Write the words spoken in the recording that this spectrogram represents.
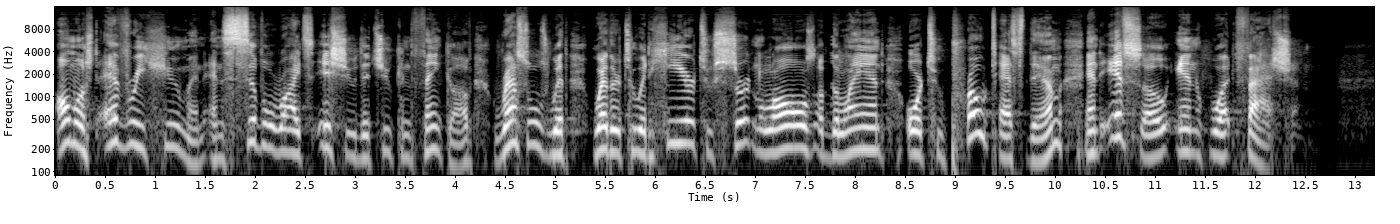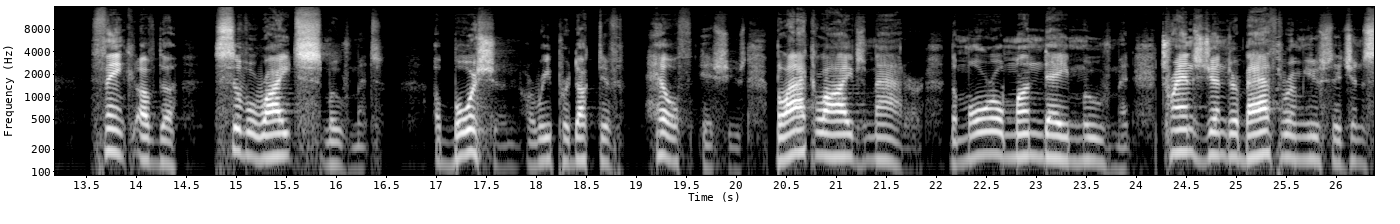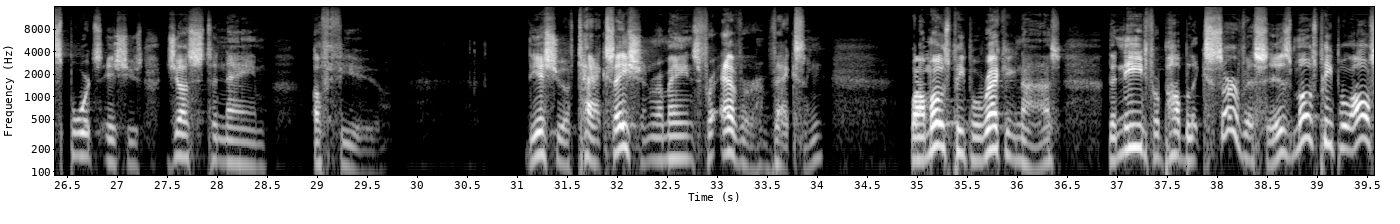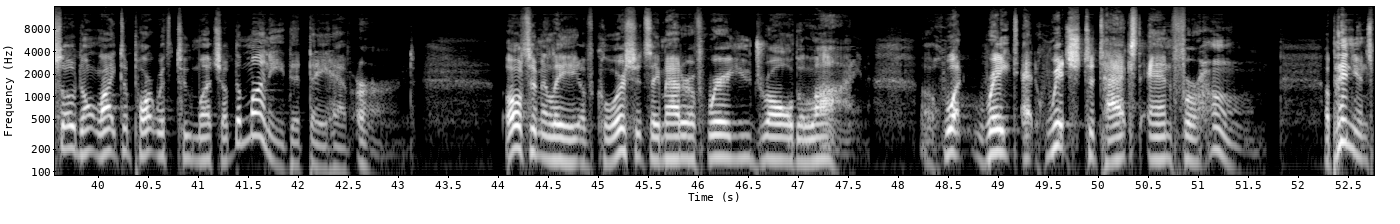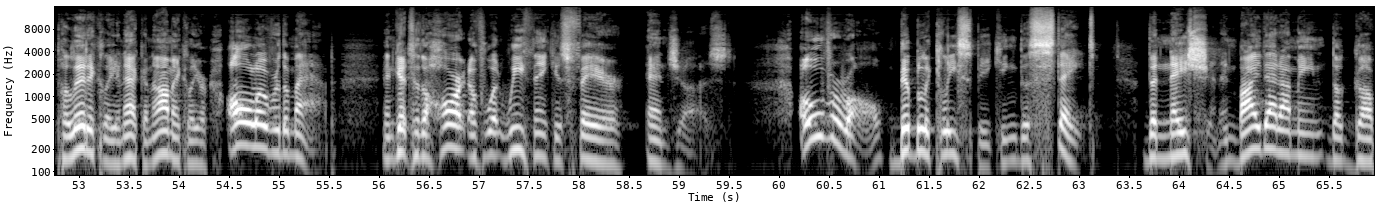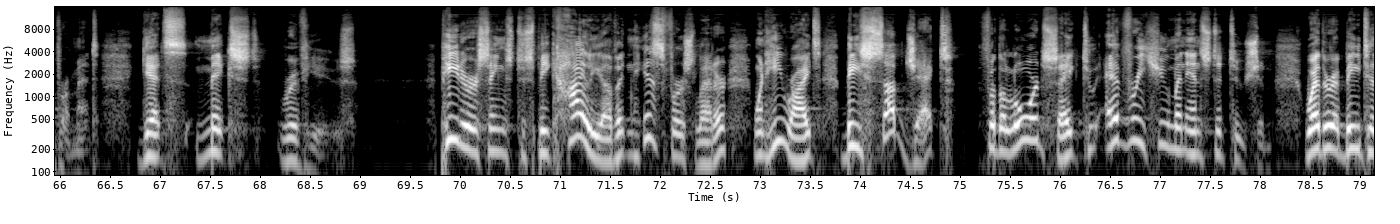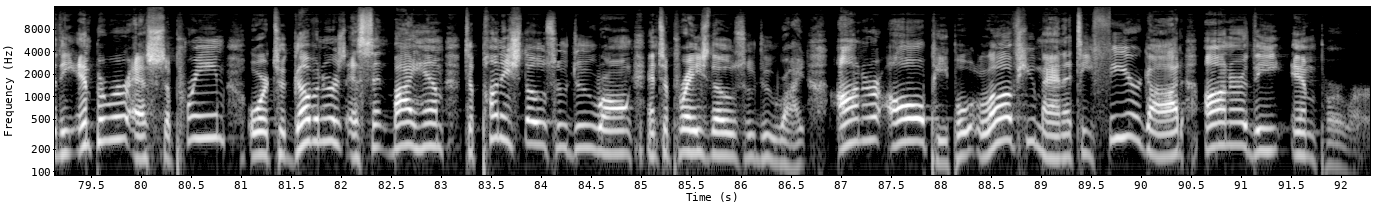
Almost every human and civil rights issue that you can think of wrestles with whether to adhere to certain laws of the land or to protest them, and if so, in what fashion. Think of the civil rights movement, abortion or reproductive health issues, Black Lives Matter, the Moral Monday movement, transgender bathroom usage, and sports issues, just to name a few. The issue of taxation remains forever vexing. While most people recognize the need for public services, most people also don't like to part with too much of the money that they have earned. Ultimately, of course, it's a matter of where you draw the line uh, what rate at which to tax and for whom. Opinions politically and economically are all over the map and get to the heart of what we think is fair and just. Overall, biblically speaking, the state, the nation, and by that I mean the government, gets mixed reviews. Peter seems to speak highly of it in his first letter when he writes, Be subject for the Lord's sake to every human institution, whether it be to the emperor as supreme or to governors as sent by him to punish those who do wrong and to praise those who do right. Honor all people, love humanity, fear God, honor the emperor.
